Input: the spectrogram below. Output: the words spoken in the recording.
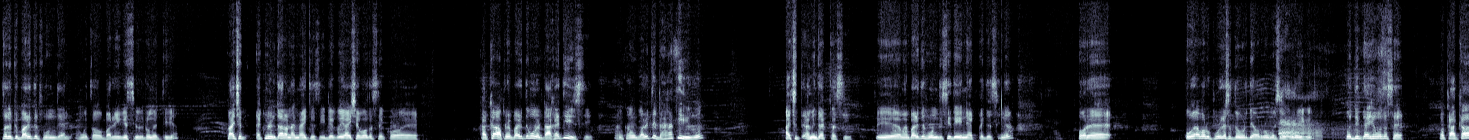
তাহলে একটু বাড়িতে ফোন দেন। আমি তো বাড়ি গেছি রুমের থেকে আইসে এক মিনিট দাঁড়ান, আমি আইতেছি। দেখো আইসে বলতেছে, কয় কাকা আপনার বাড়িতে মনে ডাকাতি হয়েছে? আমি আমার বাড়িতে ডাকাতি হইব? আচ্ছা আমি দেখতাছি। আমার বাড়িতে ফোন দিছি দিয়ে নেট পাইতেছি না। পরে ও আবার উপরে গেছে দৌড় দিয়ে রুম এসে উপরে ওর দিক দিয়ে বলতেছে ও কাকা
